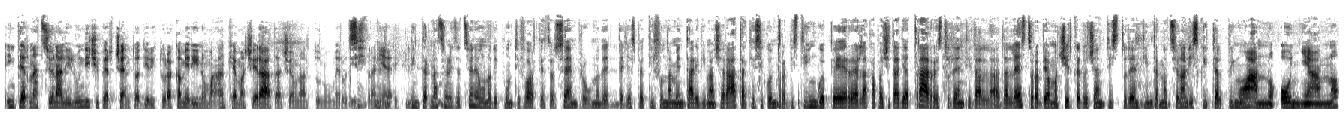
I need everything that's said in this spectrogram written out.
internazionali l'11% addirittura a Camerino, ma anche a Macerata c'è un alto numero di sì, stranieri. L'internazionalizzazione è uno dei punti forti, è stato sempre uno de- degli aspetti fondamentali di Macerata che si contraddistingue per la capacità di attrarre studenti dal- dall'estero. Abbiamo circa 200 studenti internazionali iscritti al primo anno ogni anno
